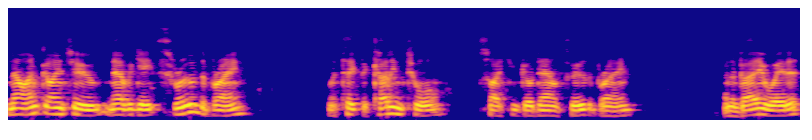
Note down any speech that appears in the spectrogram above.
Now I'm going to navigate through the brain. I'm going to take the cutting tool so I can go down through the brain and evaluate it.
